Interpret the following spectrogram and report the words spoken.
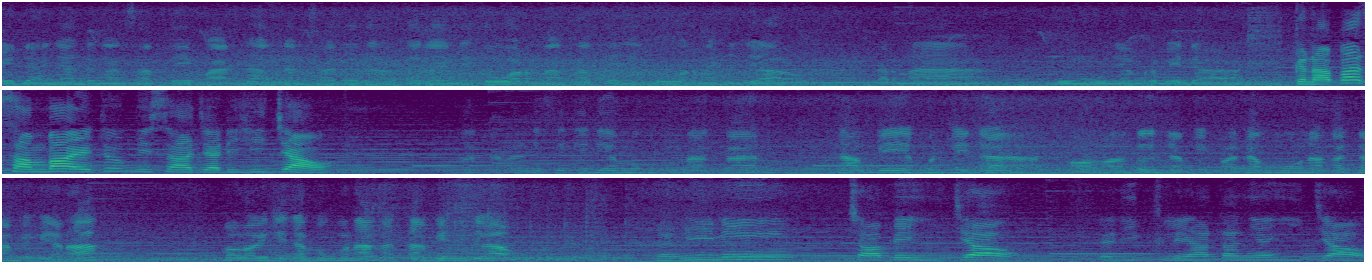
bedanya dengan sate Padang dan sate-sate lain itu warna satenya itu warna hijau. bumbunya berbeda. Kenapa sambal itu bisa jadi hijau? Nah, karena di sini dia menggunakan cabai yang berbeda. Kalau ada cabai padang menggunakan cabai merah, kalau ini dia menggunakan cabai hijau. Jadi ini cabai hijau, jadi kelihatannya hijau.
